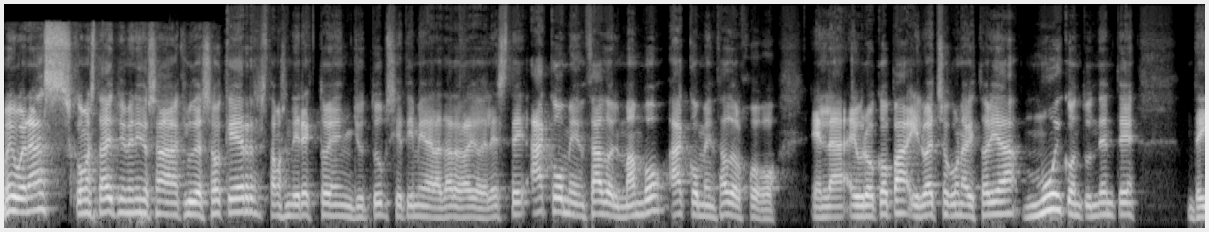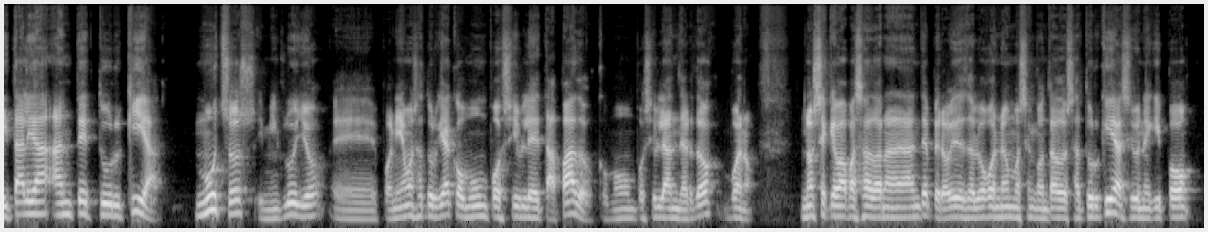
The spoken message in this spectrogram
Muy buenas, ¿cómo estáis? Bienvenidos a Club de Soccer. Estamos en directo en YouTube, 7 y media de la tarde, Radio del Este. Ha comenzado el mambo, ha comenzado el juego en la Eurocopa y lo ha hecho con una victoria muy contundente de Italia ante Turquía. Muchos, y me incluyo, eh, poníamos a Turquía como un posible tapado, como un posible underdog. Bueno, no sé qué va a pasar ahora en adelante, pero hoy desde luego no hemos encontrado esa Turquía. Ha sido un equipo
